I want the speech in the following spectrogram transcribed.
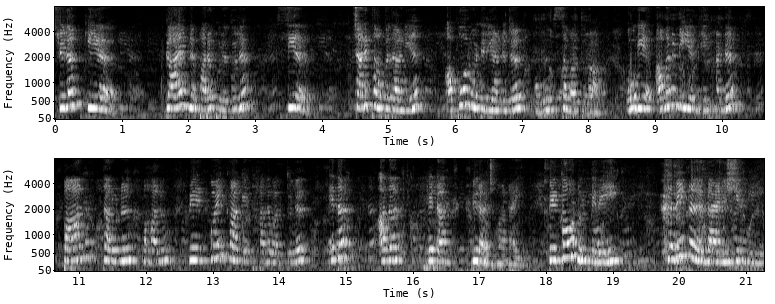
ශ්‍රී ලංකීය ගායන පරපුර තුළ සිය චරිතාපදානය අපූර්වට ලියන්නට ඔහු සමත් වුණා. ඔහුගේ අමරණීය ගී හඬ බාල තරුණ මහලු මේ කොයිකාගේ හදවත් තුළ එදත් අදත් හෙටත් විරාජමානයි. මේ කවුරුත් නෙවෙයි ප්‍රවීණ ගායන ශිල්පී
